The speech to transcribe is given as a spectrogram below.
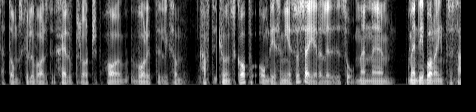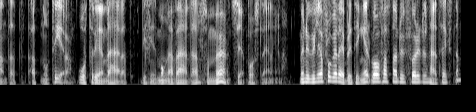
att de skulle varit självklart ha varit liksom haft kunskap om det som Jesus säger eller så. Men, eh, men det är bara intressant att, att notera. Återigen det här att det finns många världar som möts i apostlärningarna. Men nu vill jag fråga dig Britt-Inger, vad fastnar du för i den här texten?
